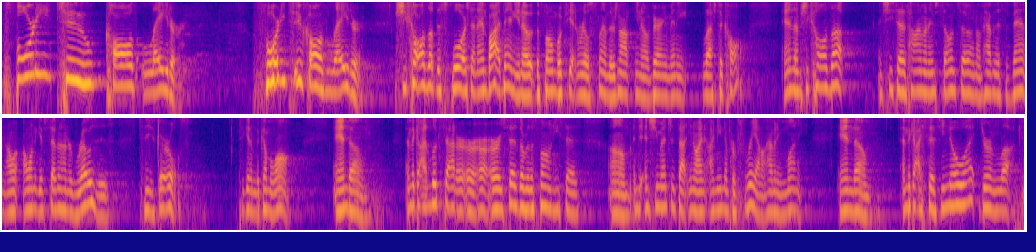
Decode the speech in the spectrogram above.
42 calls later. 42 calls later, she calls up this florist, and, and by then, you know, the phone book's getting real slim. There's not, you know, very many left to call. And um, she calls up, and she says, Hi, my name's so and so, and I'm having this event. I, w- I want to give 700 roses to these girls to get them to come along. And, um, and the guy looks at her, or, or, or he says over the phone, he says, um, and, and she mentions that, you know, I, I need them for free. I don't have any money. And, um, and the guy says, you know what? You're in luck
